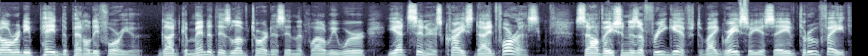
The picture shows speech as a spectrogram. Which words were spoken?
already paid the penalty for you. God commendeth his love toward us in that while we were yet sinners, Christ died for us. Salvation is a free gift. By grace are ye saved through faith,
